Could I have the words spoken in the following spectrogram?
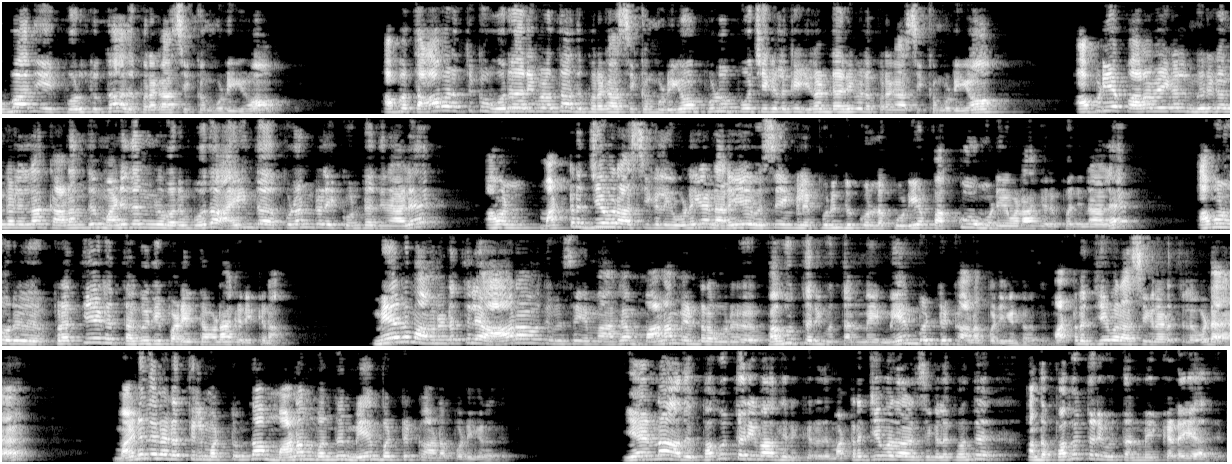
உபாதியை பொறுத்து தான் அது பிரகாசிக்க முடியும். அப்ப தாவரத்துக்கு ஒரு அறிவுல தான் அது பிரகாசிக்க முடியும். புழு பூச்சிகளுக்கு இரண்டு அறிவுல பிரகாசிக்க முடியும். அப்படியே பறவைகள் மிருகங்கள் எல்லாம் கடந்து மனிதன்கள் வரும்போது ஐந்து புலன்களை கொண்டதினால அவன் மற்ற ஜீவராசிகளை உடைய நிறைய விஷயங்களை புரிந்து கொள்ளக்கூடிய பக்குவம் உடையவனாக இருப்பதினால அவன் ஒரு பிரத்யேக தகுதி படைத்தவனாக இருக்கிறான். மேலும் அவனிடத்தில் ஆறாவது விஷயமாக மனம் என்ற ஒரு பகுத்தறிவு தன்மை மேம்பட்டு காணப்படுகின்றது. மற்ற ஜீவராசிகளிடத்துல விட மனிதனிடத்தில் மட்டும்தான் மனம் வந்து மேம்பட்டு காணப்படுகிறது. ஏன்னா அது பகுத்தறிவாக இருக்கிறது. மற்ற ஜீவராசிகளுக்கு வந்து அந்த பகுத்தறிவு தன்மை கிடையாது.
